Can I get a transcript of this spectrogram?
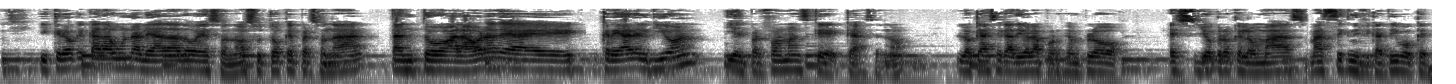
Y creo que cada una le ha dado eso, ¿no? Su toque personal, tanto a la hora de eh, crear el guion y el performance que, que hace, ¿no? Lo que hace Gadiola, por ejemplo, es yo creo que lo más, más significativo que,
